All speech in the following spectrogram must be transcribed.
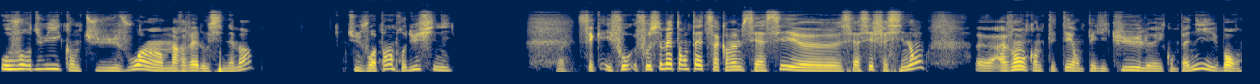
Aujourd'hui, quand tu vois un Marvel au cinéma, tu ne vois pas un produit fini. Ouais. C'est qu'il faut faut se mettre en tête ça quand même, c'est assez, c'est assez fascinant. Avant, quand tu étais en pellicule et compagnie, bon,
